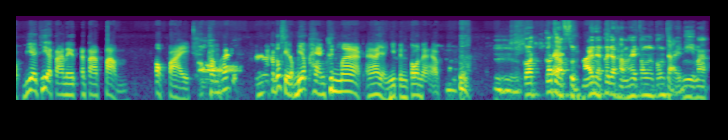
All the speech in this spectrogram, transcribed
ดอกเบี้ยที่อัตราในอัตราต่ำออกไปอ๋อทำให้อ่าเขาต้องเสียดอกเบี้ยแพงขึ้นมากอ่าอย่างนี้เป็นต้นนะครับอืมอืมก็ก็จะสุดท้ายเนี่ยก็จะทำให้ต้องต้องจ่ายหนี้มาก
